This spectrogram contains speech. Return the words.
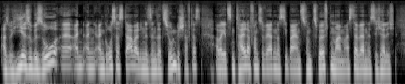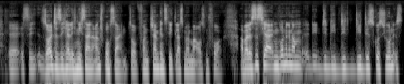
also hier sowieso äh, ein, ein, ein großer Star, weil du eine Sensation geschafft hast. Aber jetzt ein Teil davon zu werden, dass die Bayern zum zwölften Mal Meister werden, ist sicherlich, ist, sollte sicherlich nicht sein Anspruch sein. So von Champions League lassen wir mal außen vor. Aber das ist ja im Grunde genommen, die, die, die, die Diskussion ist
